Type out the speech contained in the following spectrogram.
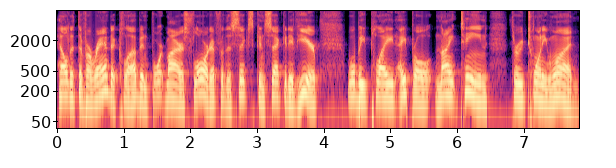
held at the Veranda Club in Fort Myers, Florida for the sixth consecutive year, will be played April 19 through 21.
